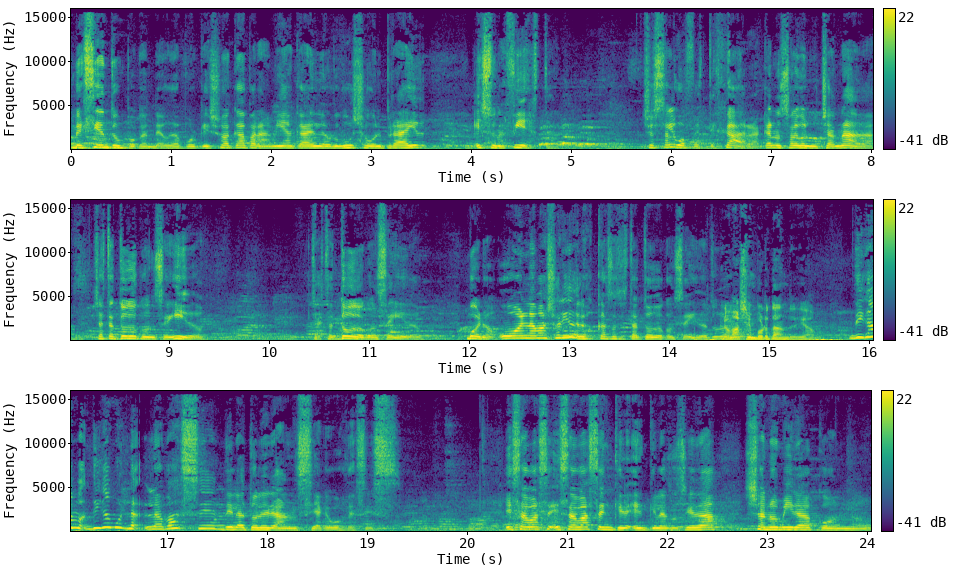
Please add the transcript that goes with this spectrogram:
Me siento un poco en deuda, porque yo acá, para mí, acá el orgullo o el pride es una fiesta. Yo salgo a festejar, acá no salgo a luchar nada, ya está todo conseguido ya está todo conseguido. Bueno, o en la mayoría de los casos está todo conseguido. Todo- Lo más importante, digamos. digamos, digamos la, la base de la tolerancia que vos decís. Esa base, esa base en que, en que la sociedad ya no mira con,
